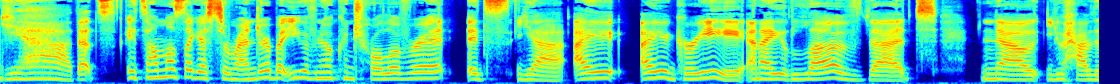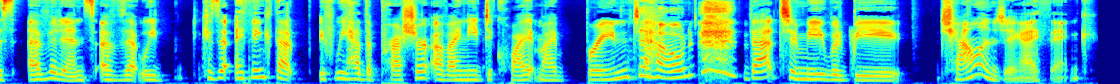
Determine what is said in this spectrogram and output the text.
Yeah that's it's almost like a surrender but you have no control over it. It's yeah i i agree. And i love that now you have this evidence of that we because i think that if we had the pressure of i need to quiet my brain down that to me would be challenging, I think.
